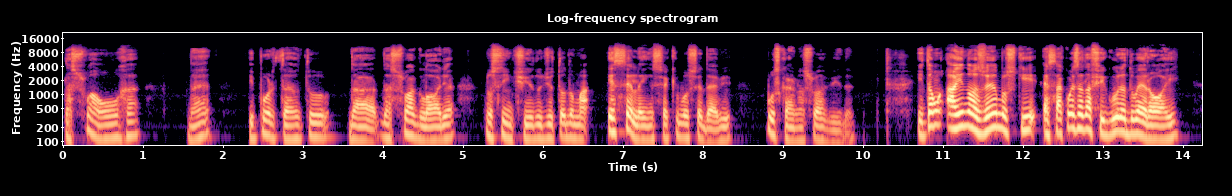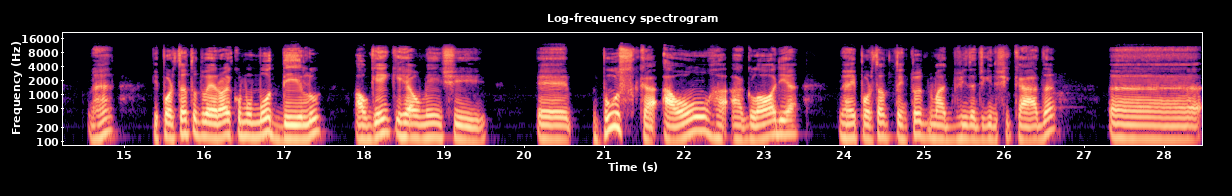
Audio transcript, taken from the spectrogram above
da sua honra, né, e, portanto, da, da sua glória, no sentido de toda uma excelência que você deve buscar na sua vida. Então, aí nós vemos que essa coisa da figura do herói, né? e portanto do herói como modelo, alguém que realmente é, busca a honra, a glória, né? e portanto tem toda uma vida dignificada, uh,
